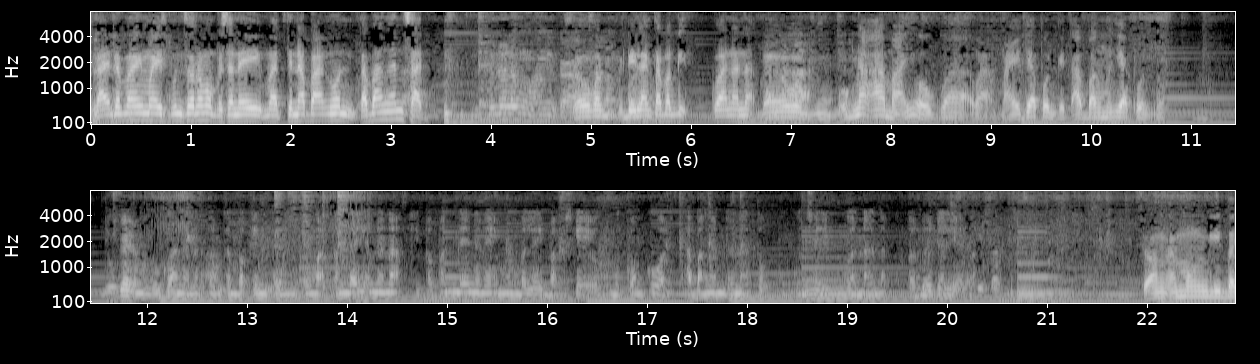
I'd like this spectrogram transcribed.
lain naman yung mga sponsor mo basta na matinabangon tabangan sad. Na lang ka. So mag di lang tabag kuha na na eh, wag wag na ama yo wa wa may diapon kay tabang man yapon no. Dugay, magkukuha na nagpangkambakin kung tumatandayan na na, ipapanday na na imong balay box kayo, o magkuhan tabangan na na to, kung sa ikuhan na na, pado dali pa. So ang among liba,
